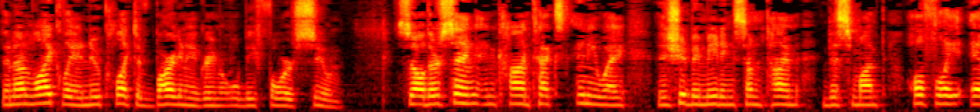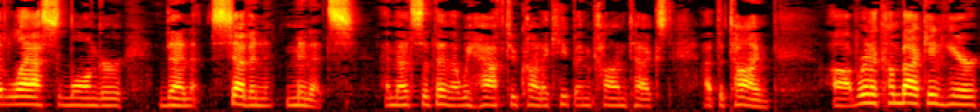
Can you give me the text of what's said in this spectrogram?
then unlikely a new collective bargaining agreement will be forged soon. So they're saying in context anyway, they should be meeting sometime this month. Hopefully it lasts longer than seven minutes. And that's the thing that we have to kind of keep in context at the time. Uh, we're going to come back in here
